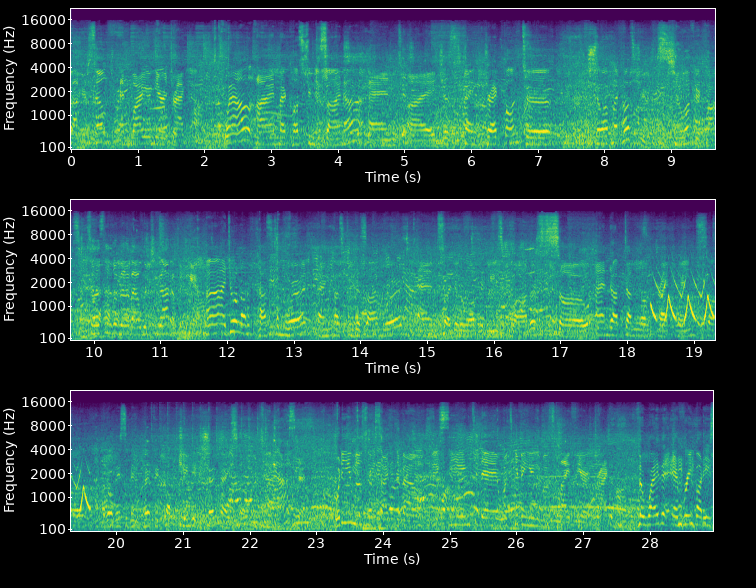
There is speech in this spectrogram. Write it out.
about yourself and why you're here at DragCon. Well, I'm a costume designer and I just came to DragCon to show off my costumes. Show off your costume. Tell us a little bit about what you got over here. Uh, I do a lot of custom work and custom design work, and so I did a lot with musical artists. So, and I've done a lot of drag queens. So, I thought this would be the perfect opportunity to showcase it. Fantastic. What are you most excited about way that everybody's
